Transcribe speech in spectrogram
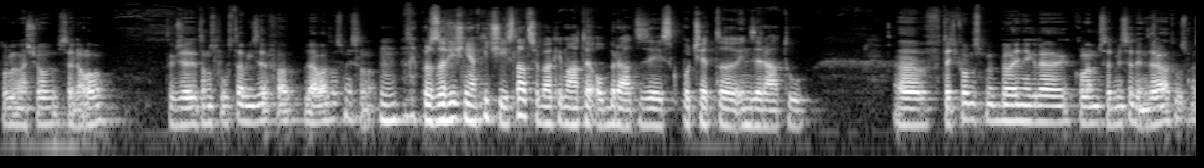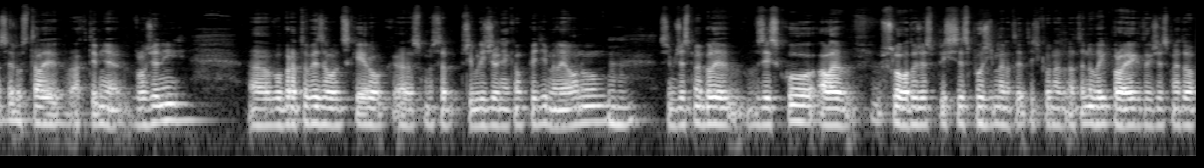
podle našeho se dalo. Takže je tam spousta výzev a dává to smysl. No. Hmm. Prozradíš nějaký čísla, třeba jaký máte obrat, zisk, počet eh, inzerátů? Eh, teď jsme byli někde kolem 700 inzerátů, jsme se dostali aktivně vložených. Eh, v obratově za loňský rok eh, jsme se přiblížili někam k 5 milionům. Mm-hmm. Myslím, že jsme byli v zisku, ale šlo o to, že spíš si spoříme na, teď na, na ten nový projekt, takže jsme to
